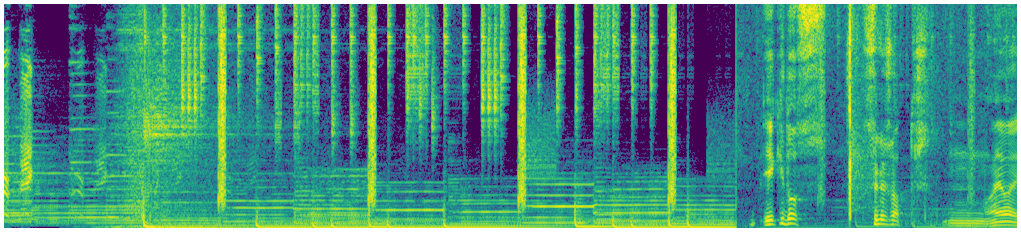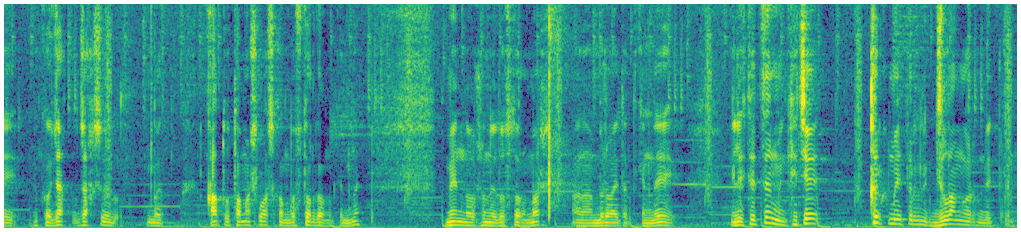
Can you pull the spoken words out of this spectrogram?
Perfect. эки дос сүйлөшүп атыптыр аябай жакшы катуу тамашалашкан достордон экен да. Менин да ошондой досторум бар. Анан бирөө айтат экен да «Эй, элестетсең мен кече кырк метрлик жылан көрдүм дейт экен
